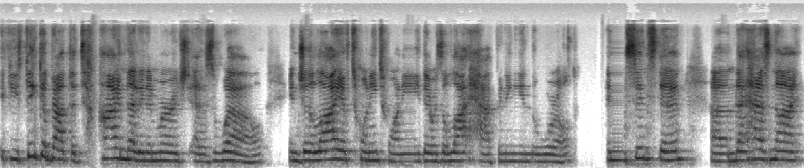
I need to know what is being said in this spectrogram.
if you think about the time that it emerged as well, in July of 2020, there was a lot happening in the world and since then um, that has not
